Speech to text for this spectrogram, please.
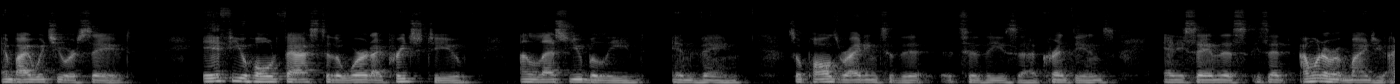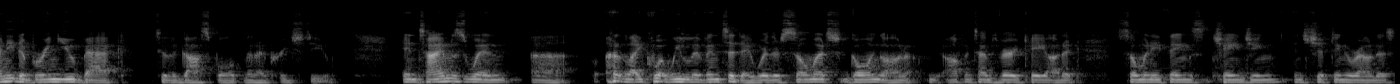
and by which you are saved, if you hold fast to the word I preached to you, unless you believed in vain. So Paul's writing to the to these uh, Corinthians and he's saying this. He said, I want to remind you, I need to bring you back to the gospel that I preached to you. In times when, uh, like what we live in today, where there's so much going on, oftentimes very chaotic, so many things changing and shifting around us,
